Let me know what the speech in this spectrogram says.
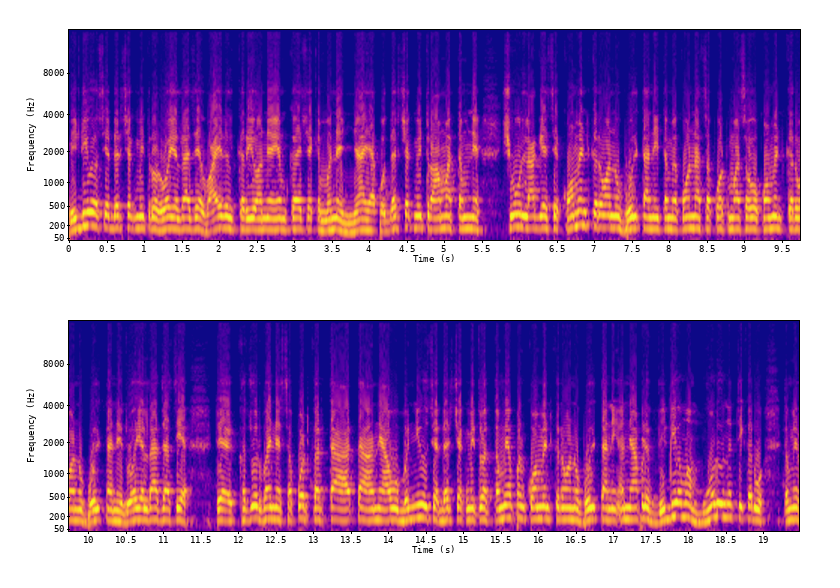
વીડિયો છે દર્શક મિત્રો, રોયલ રાજાએ વાયરલ કર્યો અને એમ કહે છે કે મને ન્યાય આપો. દર્શક મિત્રો, આમાં તમને શું લાગે છે? કોમેન્ટ કરવાનું ભૂલતા નહીં. તમે કોના સપોર્ટમાં છો? કોમેન્ટ કરવાનું ભૂલતા નહીં. રોયલ રાજા છે, તે ખજૂરભાઈને સપોર્ટ કરતા હતા અને આવું બન્યું છે. દર્શક મિત્રો, તમે પણ કોમેન્ટ કરવાનું ભૂલતા નહીં અને આપણે વિડીયોમાં મોડું નથી કરવું. તમે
